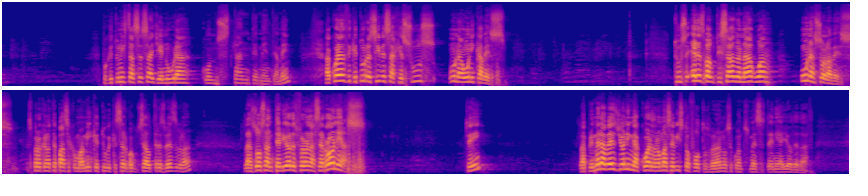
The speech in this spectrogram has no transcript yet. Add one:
Porque tú necesitas esa llenura constantemente. Amén. Acuérdate que tú recibes a Jesús una única vez. Tú eres bautizado en agua una sola vez. Espero que no te pase como a mí que tuve que ser bautizado tres veces, ¿verdad? Las dos anteriores fueron las erróneas. ¿Sí? La primera vez yo ni me acuerdo, nomás he visto fotos, ¿verdad? No sé cuántos meses tenía yo de edad.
